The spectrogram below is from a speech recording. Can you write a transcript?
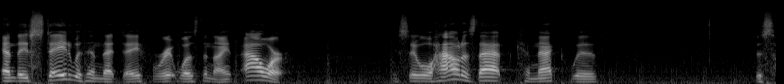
and they stayed with him that day, for it was the ninth hour. You say, Well, how does that connect with this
